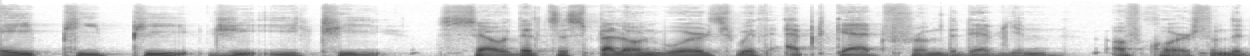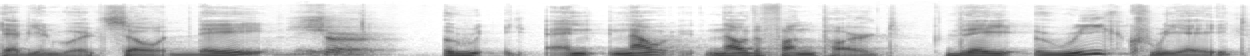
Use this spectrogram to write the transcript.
APPGET. So that's a spell on words with apt-get from the Debian, of course, from the Debian word. So they sure. And now, now the fun part. They recreate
